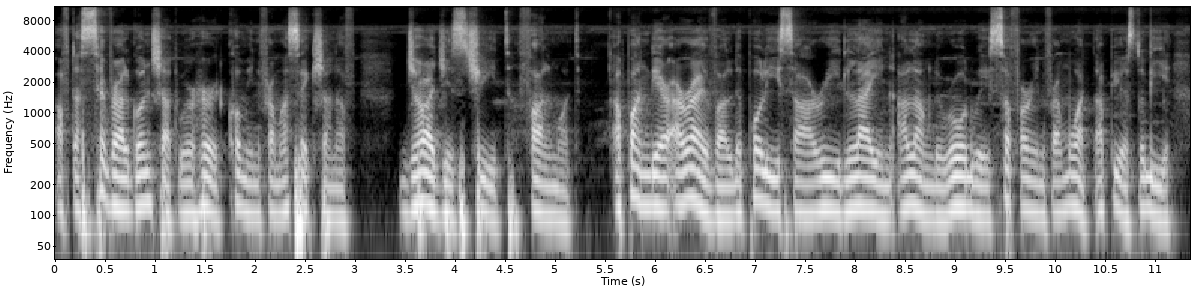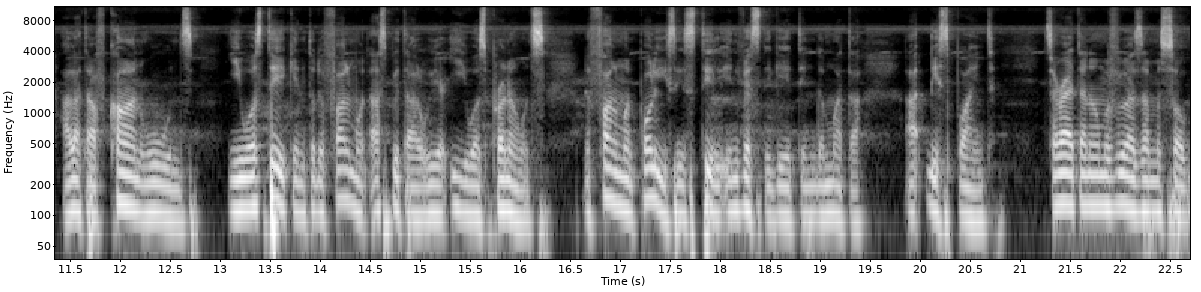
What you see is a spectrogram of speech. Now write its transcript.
after several gunshots were heard coming from a section of Georges Street, Falmouth. Upon their arrival, the police saw Reed lying along the roadway suffering from what appears to be a lot of corn wounds. He was taken to the Falmouth hospital where he was pronounced. The Falmouth police is still investigating the matter at this point. So right now, my viewers and my sub,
